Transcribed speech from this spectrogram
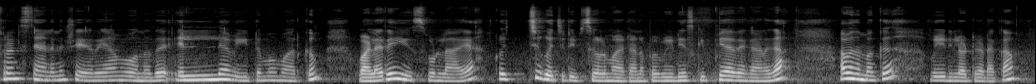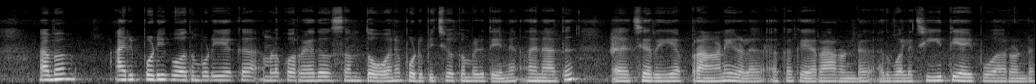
ഫ്രണ്ട്സ് ഞാനിന്ന് ഷെയർ ചെയ്യാൻ പോകുന്നത് എല്ലാ വീട്ടമ്മമാർക്കും വളരെ യൂസ്ഫുള്ളായ കൊച്ചു കൊച്ചു ടിപ്സുകളുമായിട്ടാണ്. അപ്പോൾ വീഡിയോ സ്കിപ്പ് ചെയ്യാതെ കാണുക. അപ്പോൾ നമുക്ക് വീഡിയോയിലോട്ട് കിടക്കാം. അപ്പം അരിപ്പൊടി ഗോതമ്പൊടിയൊക്കെ നമ്മൾ കുറേ ദിവസം തോനെ പൊടിപ്പിച്ച് വെക്കുമ്പോഴത്തേന് അതിനകത്ത് ചെറിയ പ്രാണികൾ ഒക്കെ കയറാറുണ്ട്. അതുപോലെ ചീത്തയായി പോകാറുണ്ട്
